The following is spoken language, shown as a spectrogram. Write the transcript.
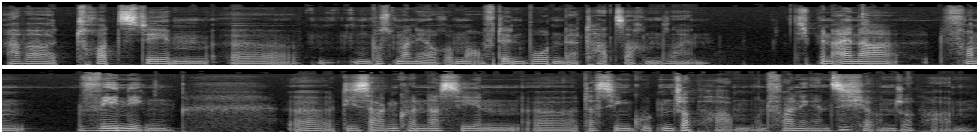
aber trotzdem äh, muss man ja auch immer auf den Boden der Tatsachen sein. Ich bin einer von wenigen, äh, die sagen können, dass sie, einen, äh, dass sie einen guten Job haben und vor allen Dingen einen sicheren Job haben.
